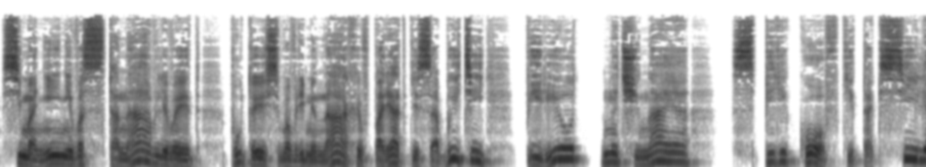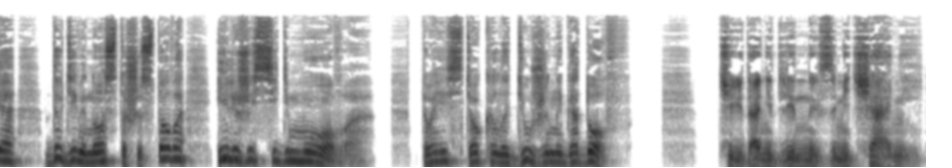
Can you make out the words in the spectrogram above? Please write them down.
Симонини восстанавливает, путаясь во временах и в порядке событий, период, начиная с перековки таксиля до 96-го или же 7-го, то есть около дюжины годов. Череда недлинных замечаний,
